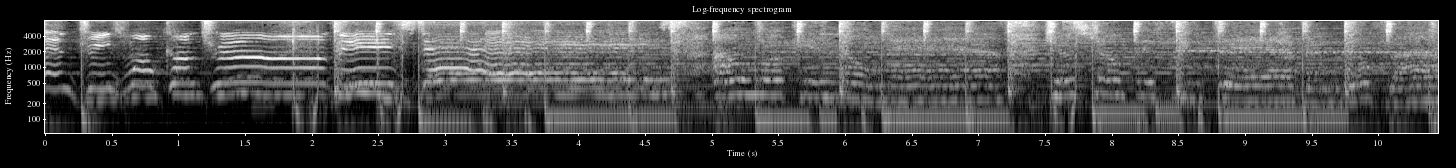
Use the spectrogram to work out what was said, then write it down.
And dreams won't come true these days. I'm working on that. Just jump if you dare and we'll fly.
